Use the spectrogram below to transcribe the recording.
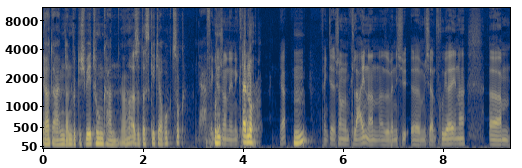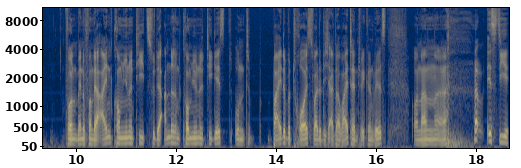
ja, der einem dann wirklich wehtun kann. Ja? Also das geht ja ruckzuck. Ja, fängt und ja schon in den kleinen. Ja? Hm? Fängt ja schon im Kleinen an. Also wenn ich äh, mich an früher erinnere, ähm, von, wenn du von der einen Community zu der anderen Community gehst und beide betreust, weil du dich einfach weiterentwickeln willst. Und dann äh, ist die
